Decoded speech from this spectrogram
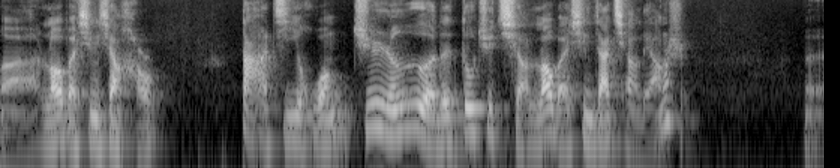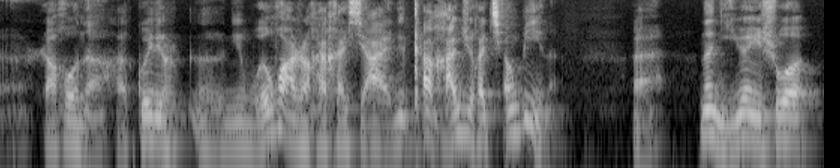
啊，老百姓像猴，大饥荒，军人饿的都去抢老百姓家抢粮食，呃，然后呢还规定，呃，你文化上还还狭隘，你看韩剧还枪毙呢，哎，那你愿意说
